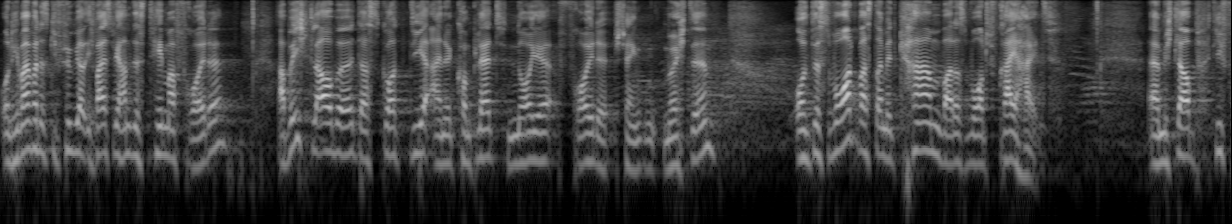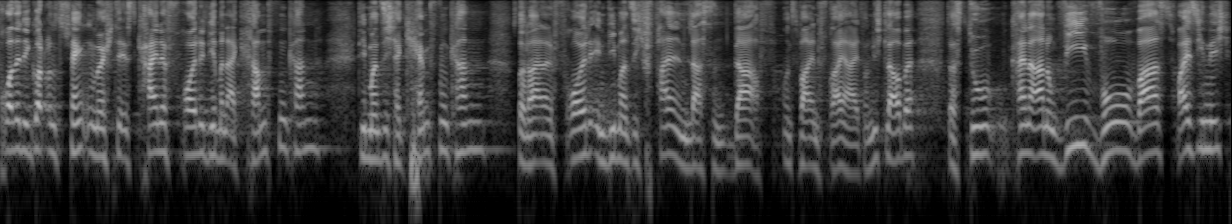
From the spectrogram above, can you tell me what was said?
und ich habe einfach das Gefühl gehabt, ich weiß, wir haben das Thema Freude, aber ich glaube, dass Gott dir eine komplett neue Freude schenken möchte. Und das Wort, was damit kam, war das Wort Freiheit. Ähm, ich glaube, die Freude, die Gott uns schenken möchte, ist keine Freude, die man erkrampfen kann, die man sich erkämpfen kann, sondern eine Freude, in die man sich fallen lassen darf, und zwar in Freiheit. Und ich glaube, dass du, keine Ahnung wie, wo, was, weiß ich nicht,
